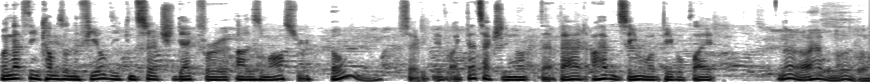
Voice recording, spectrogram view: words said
When that thing comes on the field, you can search your deck for uh, Zamasu. Oh So, it, like, that's actually not that bad. I haven't seen a lot of people play it. No, I haven't either.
